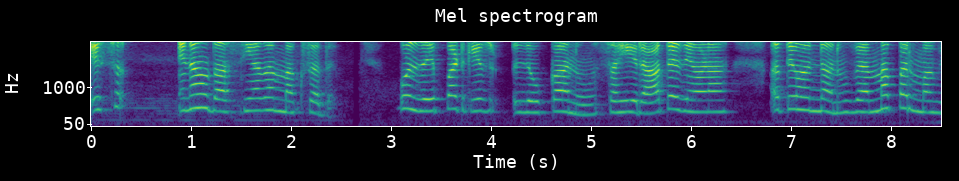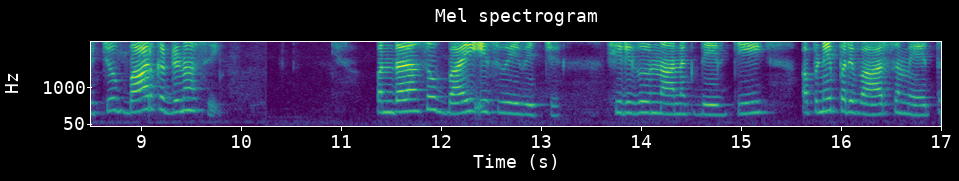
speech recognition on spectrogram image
ਇਸ ਇਹਨਾਂ ਉਦਾਸੀਆਂ ਦਾ ਮਕਸਦ ਭੁੱਲੇ ਭਟਕੇ ਲੋਕਾਂ ਨੂੰ ਸਹੀ ਰਾਹ ਤੇ ਲਿਆਉਣਾ ਅਤੇ ਉਹਨਾਂ ਨੂੰ ਵਹਿਮਾਂ ਭਰਮਾਂ ਵਿੱਚੋਂ ਬਾਹਰ ਕੱਢਣਾ ਸੀ। 1522 ਈਸਵੀ ਵਿੱਚ ਸ੍ਰੀ ਗੁਰੂ ਨਾਨਕ ਦੇਵ ਜੀ ਆਪਣੇ ਪਰਿਵਾਰ ਸਮੇਤ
